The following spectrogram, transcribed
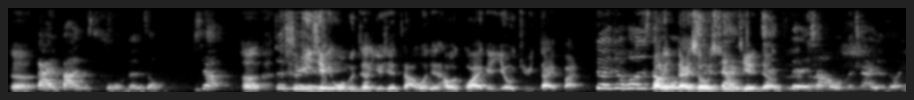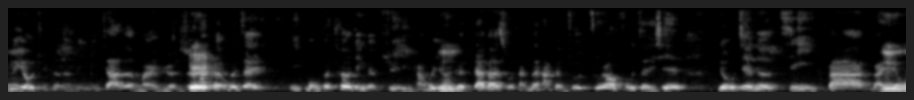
嗯。代办所那种，像嗯，就是是以前我们知道有些杂货店，他会挂一个邮局代办，对，就或者像帮你我们代收信件这样子对，嗯。像我们现在有时候因为嗯。邮局可能离你家的蛮远，所以他可能会在一某个特定的距离，他会有一个代办所，他那他可能就主要负责一些邮件的寄发、买邮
